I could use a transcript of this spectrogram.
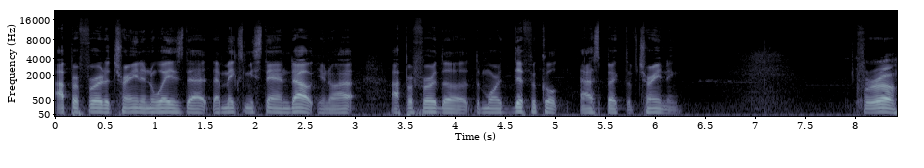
I prefer to train in ways that that makes me stand out. You know, I I prefer the the more difficult aspect of training. For real.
